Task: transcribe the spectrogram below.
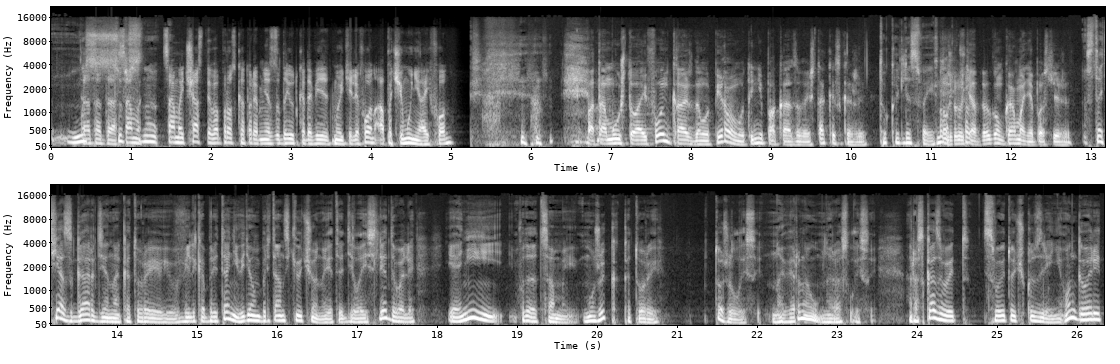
Да-да-да. Собственно... Самый, самый частый вопрос, который мне задают, когда видят мой телефон, а почему не iPhone? Потому что iPhone каждому первому ты не показываешь, так и скажи. Только для своих. Ну, у тебя в другом кармане просто лежит. Статья с Гардиана, который в Великобритании, видимо, британские ученые это дело исследовали, и они, вот этот самый мужик, который тоже лысый, наверное, умный, раз лысый, рассказывает свою точку зрения. Он говорит,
